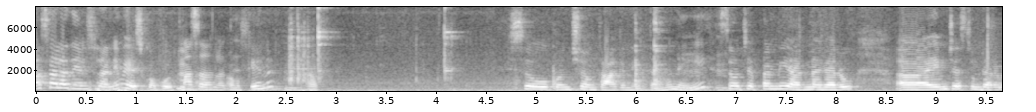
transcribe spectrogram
మసాలా దినుసులు అన్ని వేసుకోబోతున్నాం. మసాలా. ఓకేనా ఓకే. సో కొంచెం కాగనిద్దాము నెయ్యి. సో చెప్పండి అరుణ గారు ఏం చేస్తుంటారు?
